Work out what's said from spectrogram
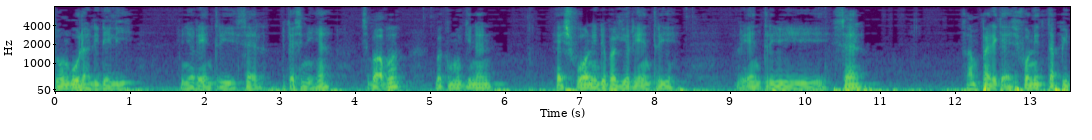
Tunggulah di daily punya re-entry sell dekat sini ya. Sebab apa? berkemungkinan H4 ni dia bagi re-entry re-entry sell sampai dekat H4 ni tapi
